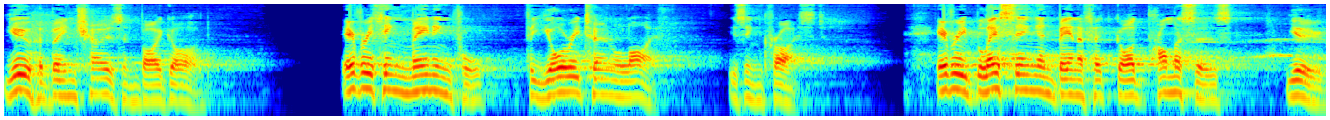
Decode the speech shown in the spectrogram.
You have been chosen by God. Everything meaningful for your eternal life is in Christ. Every blessing and benefit God promises you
